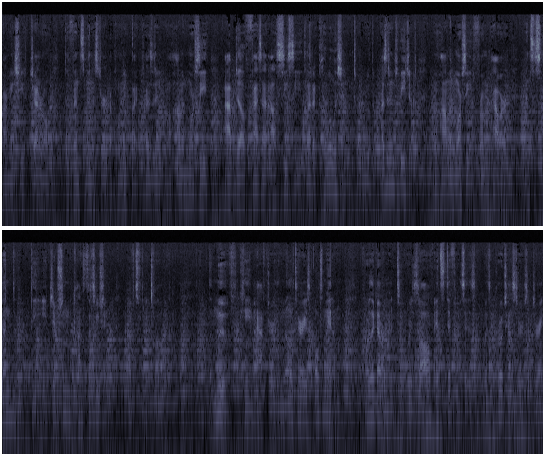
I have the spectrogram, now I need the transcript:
Army Chief General, Defense Minister appointed by President Mohamed Morsi, Abdel Fattah al Sisi led a coalition to remove the President of Egypt, Mohamed Morsi, from power and suspended the Egyptian Constitution of 2012. The move came after the military's ultimatum for the government to resolve its differences with protesters during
